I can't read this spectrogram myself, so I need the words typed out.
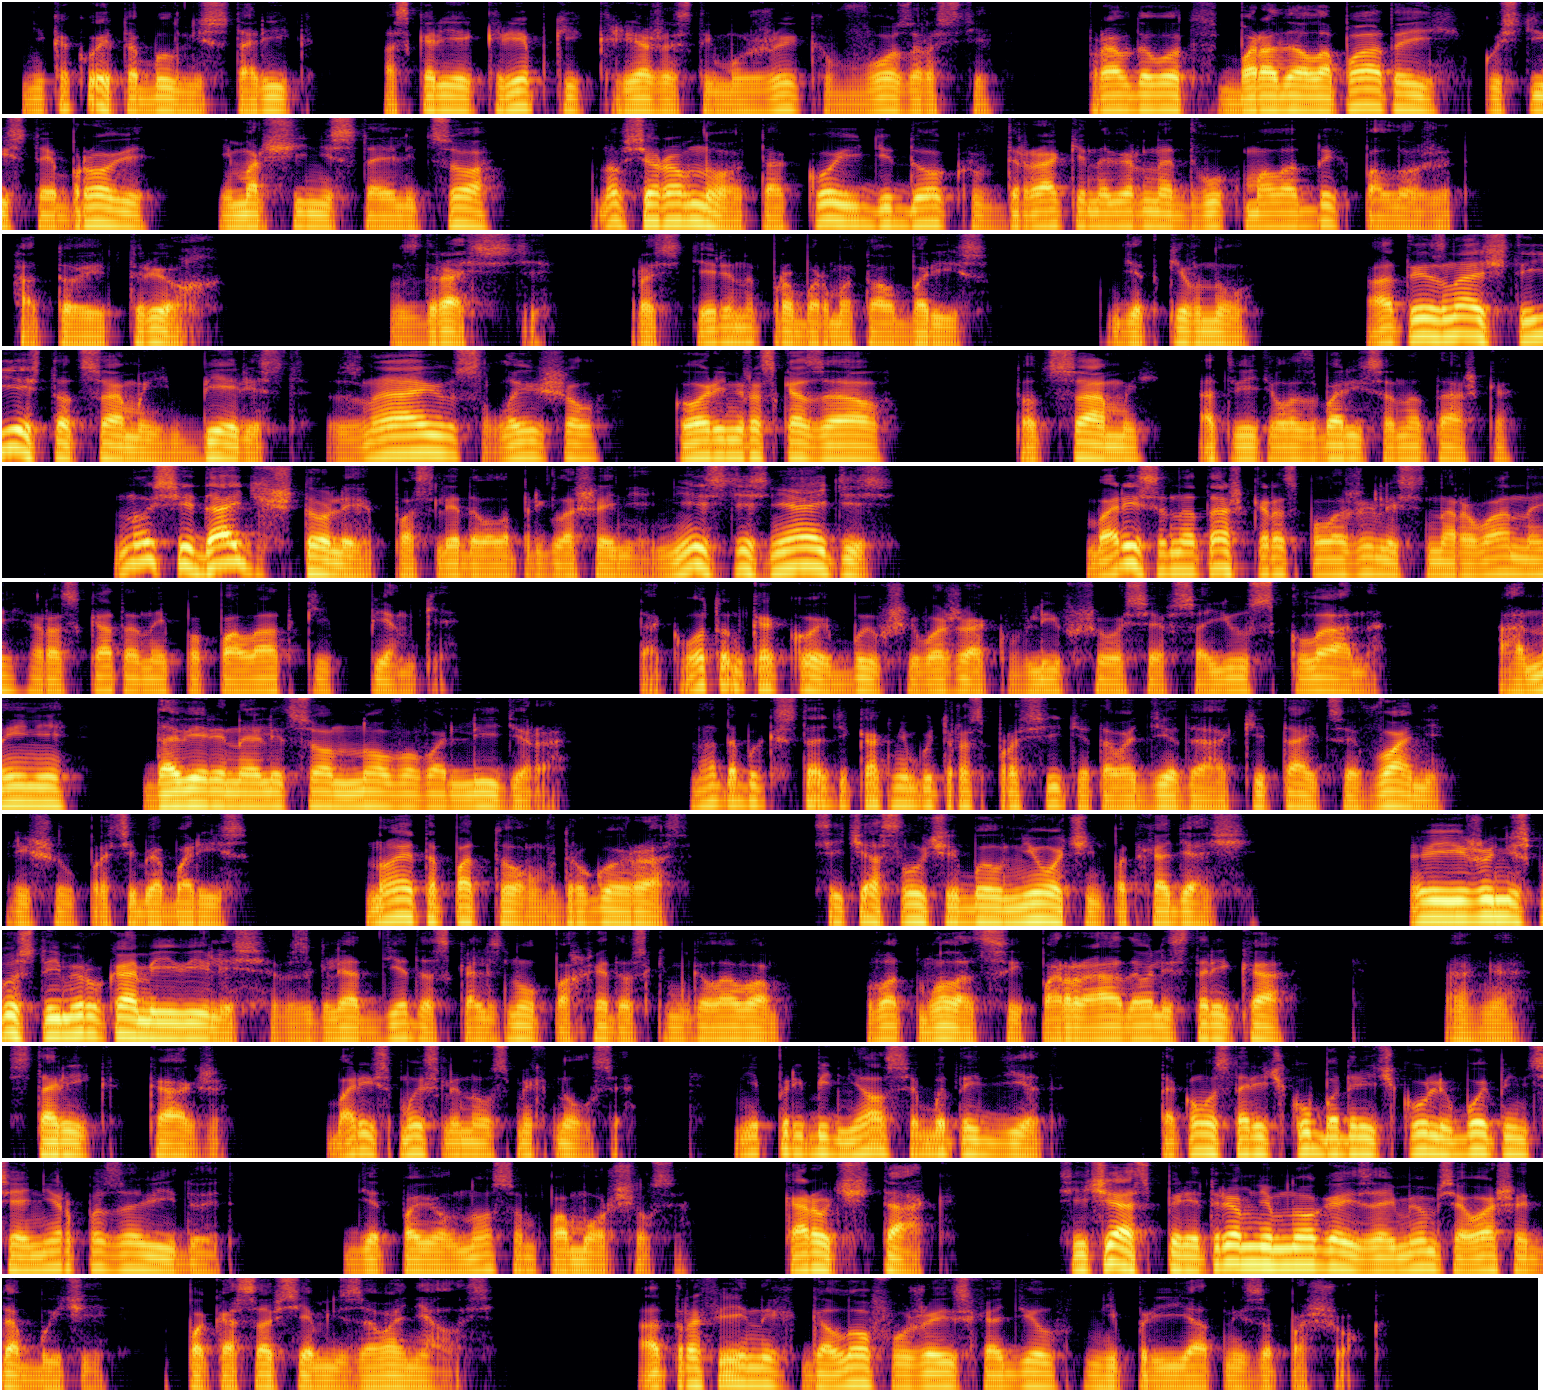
Никакой это был не старик, а скорее крепкий, кряжестый мужик в возрасте. Правда, вот борода лопатой, кустистые брови и морщинистое лицо. Но все равно такой дедок в драке, наверное, двух молодых положит, а то и трех. «Здрасте», — растерянно пробормотал Борис. Дед кивнул. «А ты, значит, и есть тот самый Берест?» «Знаю, слышал. Корень рассказал». «Тот самый», — ответила с Бориса Наташка. «Ну, седайте, что ли», — последовало приглашение. «Не стесняйтесь». Борис и Наташка расположились на рваной, раскатанной по палатке пенке. Так вот он какой, бывший вожак, влившегося в союз клана, а ныне доверенное лицо нового лидера. Надо бы, кстати, как-нибудь расспросить этого деда о китайце Ване, решил про себя Борис. Но это потом, в другой раз. Сейчас случай был не очень подходящий. «Вижу, не с пустыми руками явились». Взгляд деда скользнул по хедовским головам. «Вот молодцы, порадовали старика». «Ага, старик, как же». Борис мысленно усмехнулся. «Не прибеднялся бы ты, дед. Такому старичку-бодрячку любой пенсионер позавидует». Дед повел носом, поморщился. «Короче, так. Сейчас перетрем немного и займемся вашей добычей, пока совсем не завонялось». От трофейных голов уже исходил неприятный запашок.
